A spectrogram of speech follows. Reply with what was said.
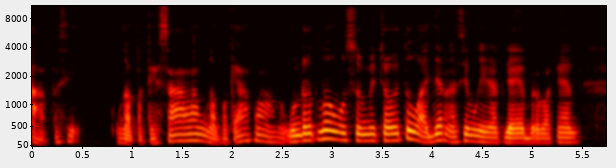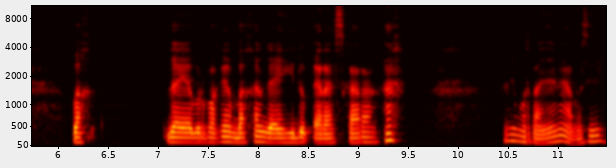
apa sih nggak pakai salam nggak pakai apa. Menurut lo musuhnya cowok itu wajar nggak sih mengingat gaya berpakaian bah gaya berpakaian bahkan gaya hidup era sekarang? Hah? Ini pertanyaannya apa sih nih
